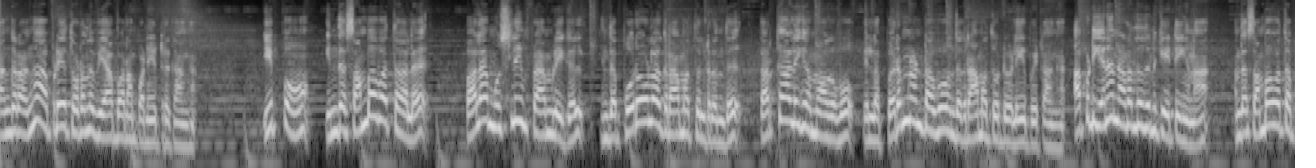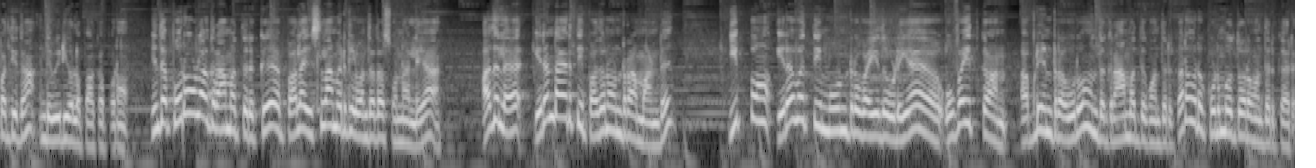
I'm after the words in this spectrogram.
தங்குறாங்க அப்படியே தொடர்ந்து வியாபாரம் பண்ணிட்டு இருக்காங்க. இப்போ இந்த சம்பவத்தால பல முஸ்லீம் ஃபேமிலிகள் இந்த பொரோலா கிராமத்திலிருந்து தற்காலிகமாகவோ இல்ல பெர்மனண்டாவோ இந்த கிராமத்தை விட்டு வெளியே போயிட்டாங்க. அப்படி என்ன நடந்ததுன்னு கேட்டீங்கன்னா அந்த சம்பவத்தை பத்தி தான் இந்த வீடியோல பார்க்க போறோம். இந்த பொரோலா கிராமத்திற்கு பல இஸ்லாமியர்கள் வந்ததா சொன்னேன் இல்லையா? அதுல இரண்டாயிரத்தி பதினொன்றாம் ஆண்டு இப்போ இருபத்தி மூன்று வயதுடைய உவைத் கான் அப்படின்றவரும் இந்த கிராமத்துக்கு வந்திருக்காரு. ஒரு குடும்பத்தோட வந்திருக்காரு.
